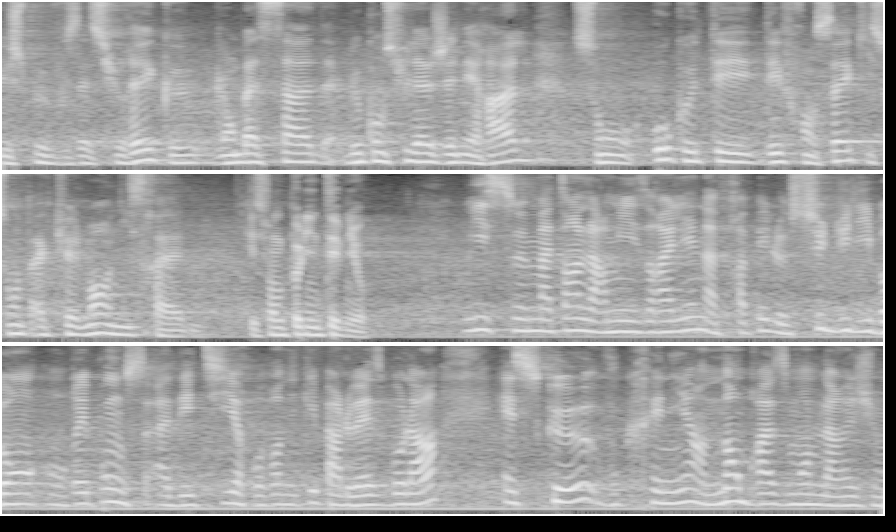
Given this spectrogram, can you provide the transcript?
Mais je peux vous assurer que l'ambassade, le consulat général sont aux côtés des Français qui sont actuellement en Israël. Question de Pauline Thévenot. Oui, ce matin, l'armée israélienne a frappé le sud du Liban en réponse à des tirs revendiqués par le Hezbollah. Est-ce que vous craignez un embrasement de la région?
